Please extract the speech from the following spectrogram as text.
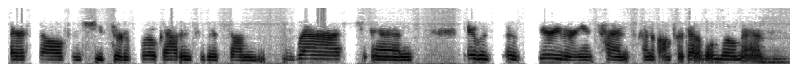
by herself, and she sort of broke out into this um, rash, and it was a very, very intense, kind of unforgettable moment.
